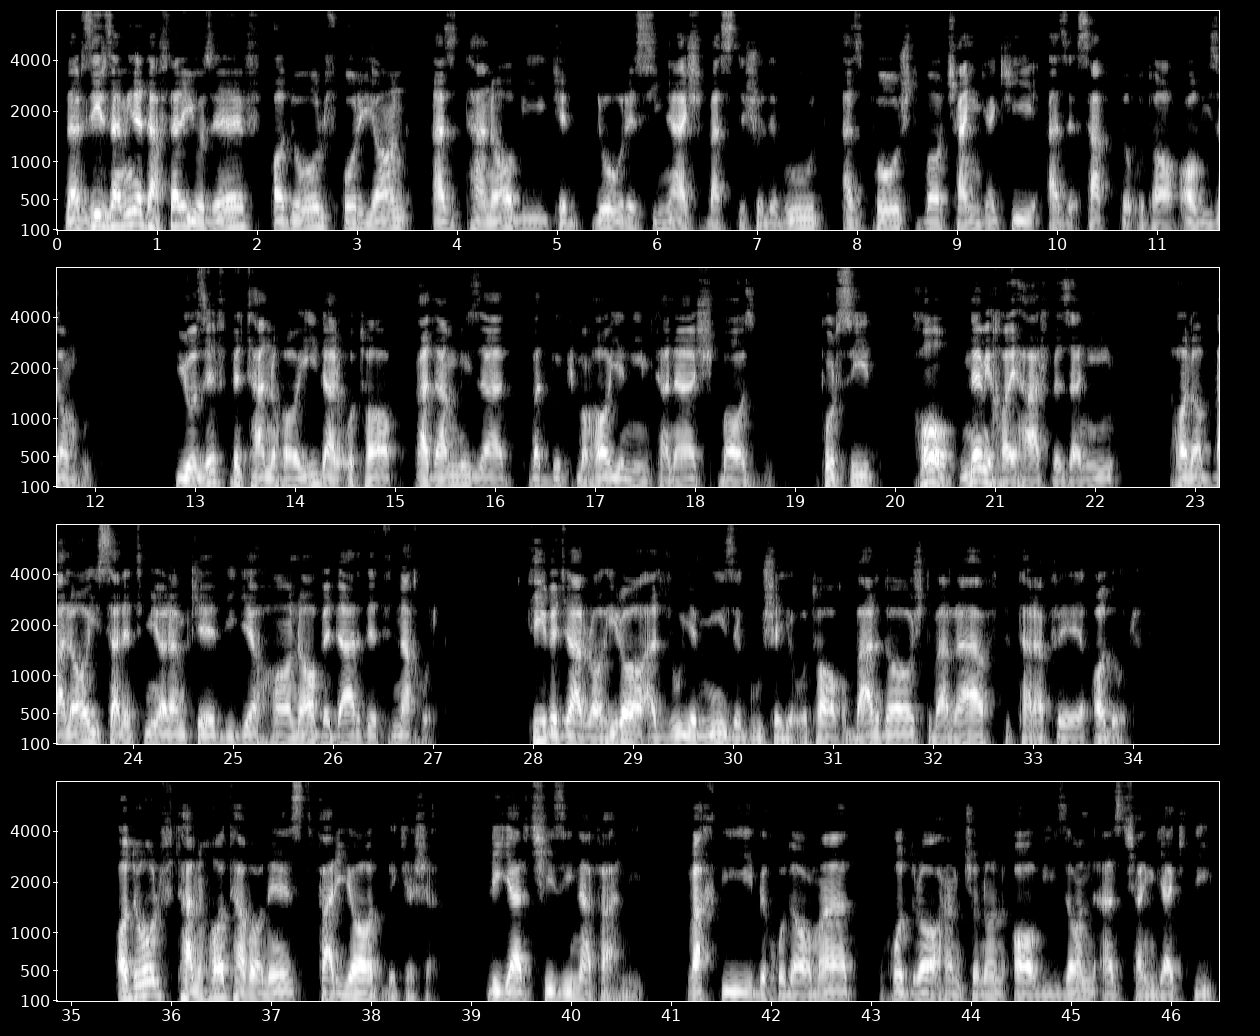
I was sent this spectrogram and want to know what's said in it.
در زیرزمین دفتر یوزف آدولف اوریان از تنابی که دور سینهش بسته شده بود از پشت با چنگکی از سقف اتاق آویزان بود. یوزف به تنهایی در اتاق قدم می‌زد و دکمه های نیمتنش باز بود. پرسید خب نمی‌خوای حرف بزنی؟ حالا بلایی سرت میارم که دیگه هانا به دردت نخوره. تیغ جراحی را از روی میز گوشه اتاق برداشت و رفت طرف آدولف. آدولف تنها توانست فریاد بکشد. دیگر چیزی نفهمید. وقتی به خود آمد خود را همچنان آویزان از چنگک دید.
